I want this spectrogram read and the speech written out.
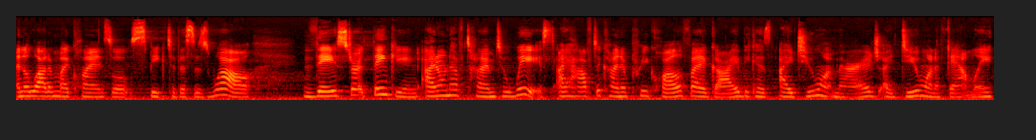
and a lot of my clients will speak to this as well they start thinking, I don't have time to waste. I have to kind of pre qualify a guy because I do want marriage, I do want a family.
